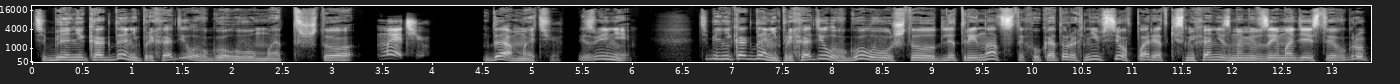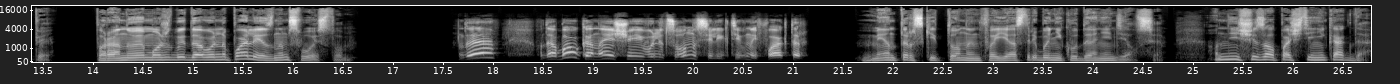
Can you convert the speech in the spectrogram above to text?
«Тебе никогда не приходило в голову, Мэтт, что...» «Мэтью». «Да, Мэтью, извини. Тебе никогда не приходило в голову, что для тринадцатых, у которых не все в порядке с механизмами взаимодействия в группе, паранойя может быть довольно полезным свойством?» «Да, вдобавок она еще и эволюционно-селективный фактор». Менторский тон инфоястреба никуда не делся. Он не исчезал почти никогда.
